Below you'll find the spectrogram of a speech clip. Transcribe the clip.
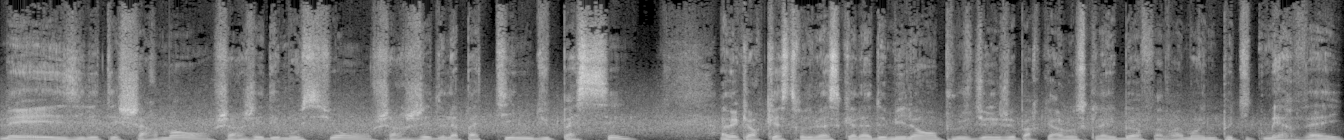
mais il était charmant, chargé d'émotions, chargé de la patine du passé. Avec l'orchestre de la Scala de Milan, en plus dirigé par Carlos Kleiber, enfin vraiment une petite merveille.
